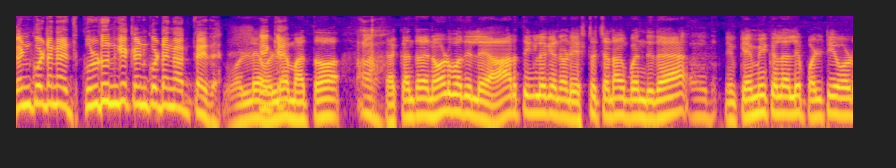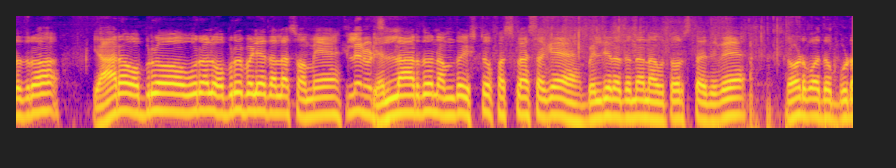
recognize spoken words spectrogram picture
ಕಣ್ ಕೊಟ್ಟಂಗ ಆಯ್ತು ಕುರುಡನ್ಗೆ ಕಣ್ ಕೊಟ್ಟಂಗ ಆಗ್ತಾ ಇದೆ. ಒಳ್ಳೆ ಒಳ್ಳೆ ಮಾತು. ಯಾಕಂದ್ರೆ ನೋಡ್ಬೋದು ಇಲ್ಲಿ ಆರು ತಿಂಗಳಿಗೆ ನೋಡಿ ಎಷ್ಟು ಚೆನ್ನಾಗಿ ಬಂದಿದೆ. ನೀವು ಕೆಮಿಕಲ್ ಅಲ್ಲಿ ಪಲ್ಟಿ ಹೊಡೆದ್ರು ಯಾರೋ ಒಬ್ರು ಊರಲ್ಲಿ ಒಬ್ರು ಬೆಳೆಯೋದಲ್ಲ ಸ್ವಾಮಿ ಇಲ್ಲೇ ನೋಡಿ ಎಲ್ಲಾರ್ದು ನಮ್ದು ಇಷ್ಟು ಫಸ್ಟ್ ಕ್ಲಾಸ್ ಆಗಿ ಬೆಳೆದಿರೋದನ್ನ ನಾವು ತೋರಿಸ್ತಾ ಇದೀವಿ ನೋಡ್ಬೋದು ಬುಡ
